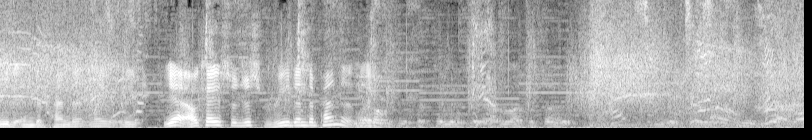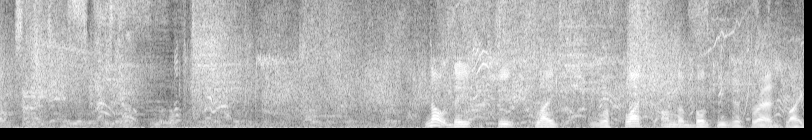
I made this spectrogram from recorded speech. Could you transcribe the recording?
Read independently? Re- Yeah, okay, so just read independently. for 10 minutes, yeah, I'm not concerned. Yeah, long time, 10 minutes, and then I'm not No, they she like reflect on the book you just read. Like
